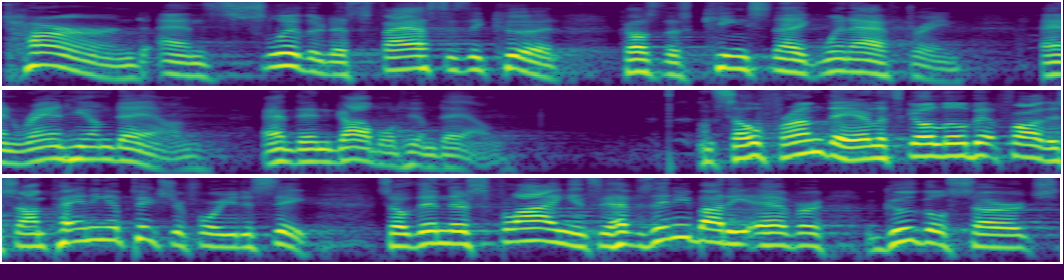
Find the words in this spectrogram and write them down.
turned and slithered as fast as he could because the king snake went after him and ran him down and then gobbled him down. And so from there, let's go a little bit farther. So I'm painting a picture for you to see. So then there's flying insects. Has anybody ever Google searched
